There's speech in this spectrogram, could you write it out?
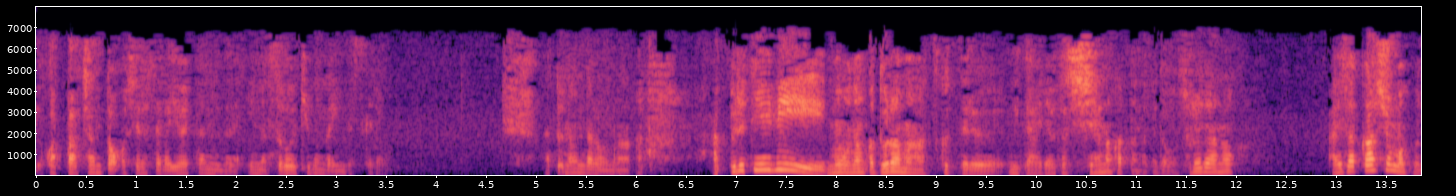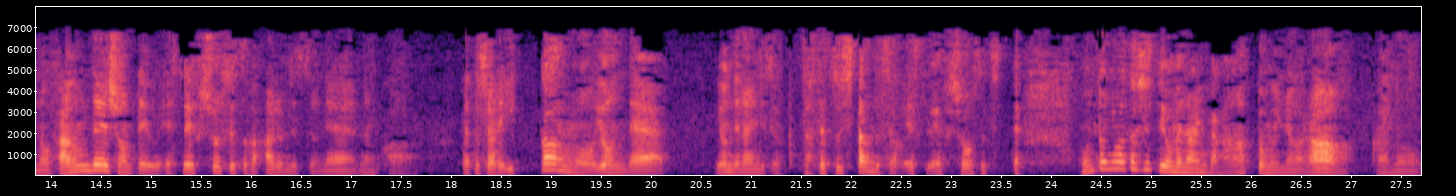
よかった。ちゃんとお知らせが言えたので、今すごい気分がいいんですけど。あとなんだろうな。Apple TV もなんかドラマ作ってるみたいで、私知らなかったんだけど、それであの、アイザック・アシュモフのファウンデーションっていう SF 小説があるんですよね。なんか、私あれ一巻を読んで、読んでないんですよ。挫折したんですよ。SF 小説って。本当に私って読めないんだなと思いながら、あの、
